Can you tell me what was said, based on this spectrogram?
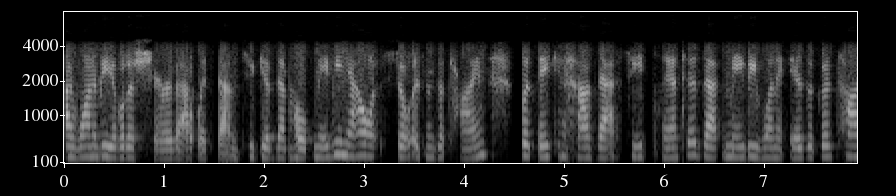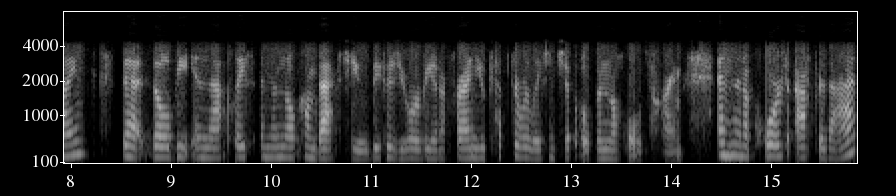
I want to be able to share that with them to give them hope. Maybe now it still isn't the time but they can have that seed planted that maybe when it is a good time that they'll be in that place and then they'll come back to you because you were being a friend. You kept the relationship open the whole time. And then of course after that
